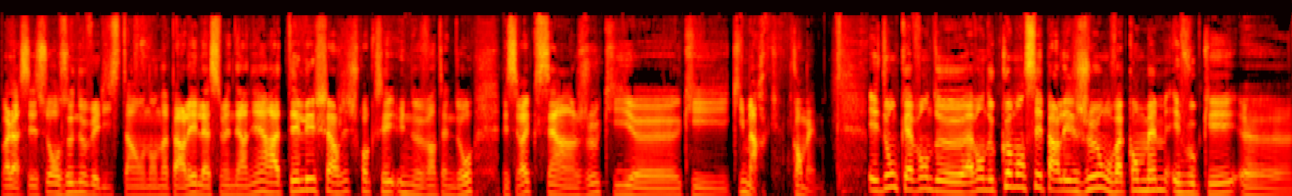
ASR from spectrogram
Voilà, c'est sur The Novelist. hein, on en a parlé la semaine dernière. À télécharger, je crois que c'est une vingtaine d'euros, mais c'est vrai que c'est un jeu qui euh, qui qui marque quand même. Et donc, avant de avant de commencer commencer par les jeux, on va quand même évoquer euh,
